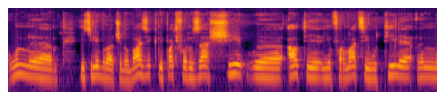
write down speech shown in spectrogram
un echilibru acidobazic ne poate furniza și alte informații utile în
